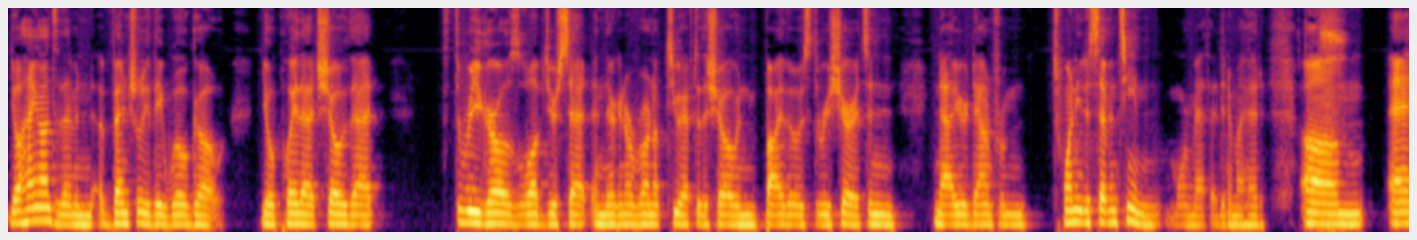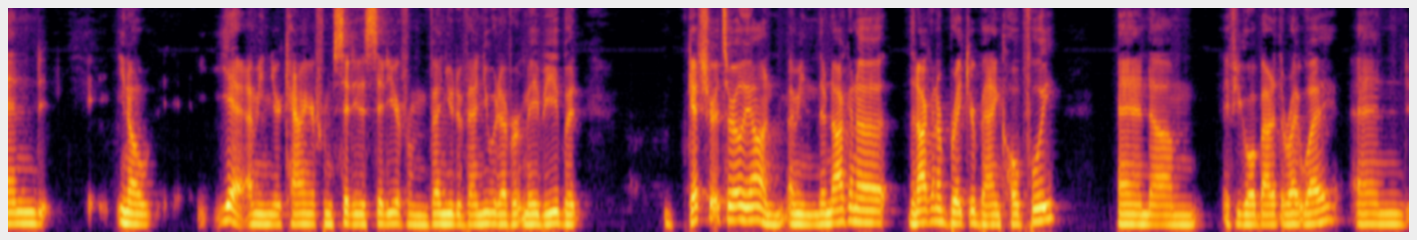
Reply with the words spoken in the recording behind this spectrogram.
you'll hang on to them and eventually they will go. You'll play that show that three girls loved your set and they're going to run up to you after the show and buy those three shirts. And now you're down from 20 to 17. More math I did in my head. Um, and, you know, yeah, I mean, you're carrying it from city to city or from venue to venue, whatever it may be, but get shirts early on. I mean, they're not going to, they're not going to break your bank, hopefully. And, um, if you go about it the right way and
